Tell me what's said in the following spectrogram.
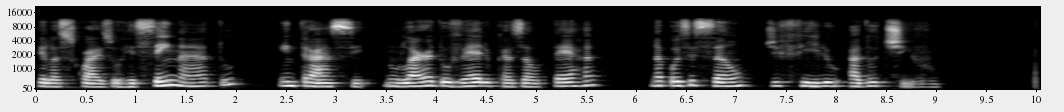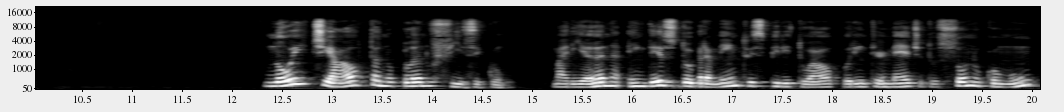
pelas quais o recém-nato entrasse no lar do velho casal Terra na posição de filho adotivo. Noite alta no plano físico. Mariana, em desdobramento espiritual por intermédio do sono comum,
